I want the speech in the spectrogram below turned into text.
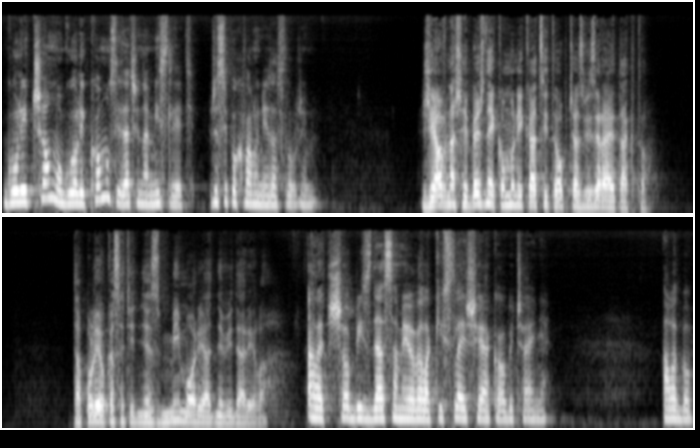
Kvôli čomu, kvôli komu si začína myslieť, že si pochvalu nezaslúžim? Žiaľ, v našej bežnej komunikácii to občas vyzerá aj takto. Tá polievka sa ti dnes mimoriadne vydarila. Ale čo by zdá sa mi oveľa kyslejšie ako obyčajne. Alebo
